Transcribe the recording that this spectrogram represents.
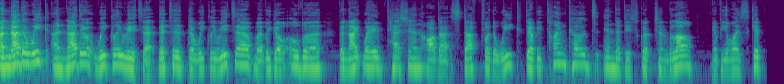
Another week, another weekly reset. This is the weekly reset where we go over the Nightwave, Teshin, all that stuff for the week. There'll be time codes in the description below if you want to skip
